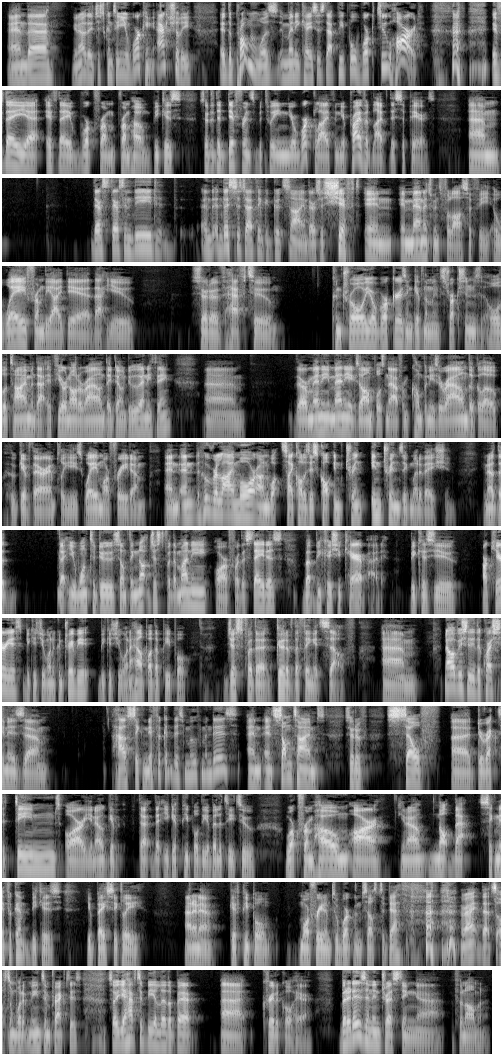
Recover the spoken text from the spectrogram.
and uh, you know they just continue working. Actually, it, the problem was in many cases that people work too hard if they uh, if they work from from home because sort of the difference between your work life and your private life disappears. Um, there's there's indeed and, and this is, I think, a good sign. There's a shift in in management philosophy away from the idea that you sort of have to control your workers and give them instructions all the time, and that if you're not around, they don't do anything. Um, there are many, many examples now from companies around the globe who give their employees way more freedom and and who rely more on what psychologists call intrin- intrinsic motivation. You know that that you want to do something not just for the money or for the status, but because you care about it, because you are curious, because you want to contribute, because you want to help other people, just for the good of the thing itself. Um, now, obviously, the question is um, how significant this movement is, and and sometimes sort of self uh, directed teams, or you know, give that that you give people the ability to work from home are you know not that significant because you basically I don't know give people more freedom to work themselves to death, right? That's often what it means in practice. So you have to be a little bit uh, critical here, but it is an interesting uh, phenomenon.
